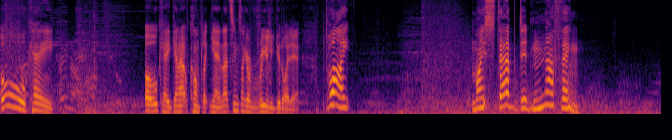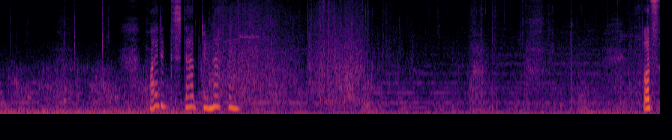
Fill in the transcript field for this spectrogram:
Oh, okay. Oh, okay, get out of conflict. Yeah, that seems like a really good idea. But my stab did nothing. Why did the stab do nothing? What's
